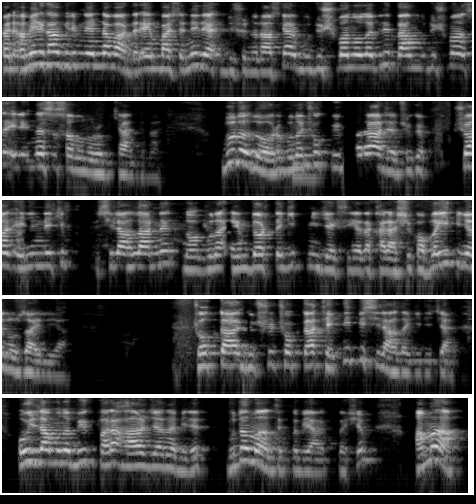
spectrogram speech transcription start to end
hani Amerikan bilimlerinde vardır. En başta ne de düşünür asker? Bu düşman olabilir. Ben bu düşmansa eli, nasıl savunurum kendime? Bu da doğru. Buna Hı. çok büyük para harcar. Çünkü şu an elindeki silahlar ne? No, Buna M4'te gitmeyeceksin ya da Kalaşnikov'la gitmeyeceksin uzaylıya. Çok daha güçlü, çok daha teknik bir silahla gideceksin. O yüzden buna büyük para harcanabilir. Bu da mantıklı bir yaklaşım. Ama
